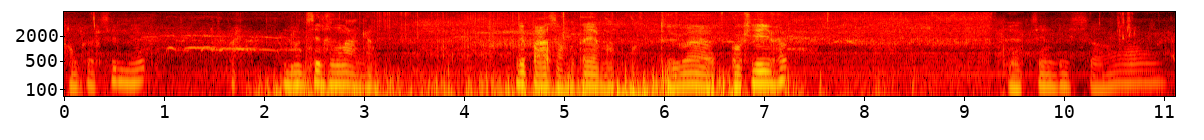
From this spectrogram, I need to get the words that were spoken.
ของเผือกเส้นนี้ไปลุ้นเส้นข้างล่างกันได้ปลาสองแต้มครับ ถือว่าโอเคอยู่ครับ เผือก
